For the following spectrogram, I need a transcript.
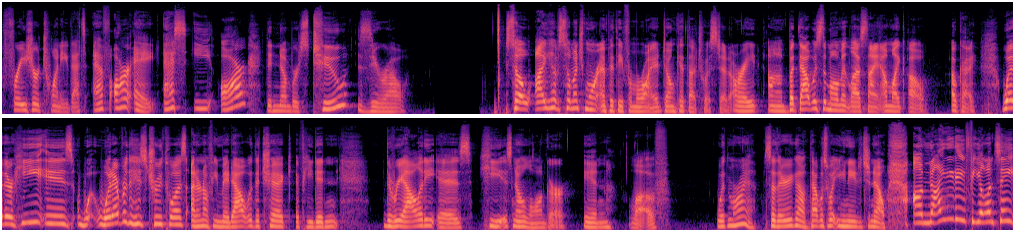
Fraser20. That's F R A S E R, the numbers two zero. So I have so much more empathy for Moriah. Don't get that twisted. All right. Um, but that was the moment last night. I'm like, oh, okay. Whether he is, whatever his truth was, I don't know if he made out with a chick, if he didn't. The reality is he is no longer in love with Moriah. So there you go. That was what you needed to know. Um, 90 Day Fiance.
